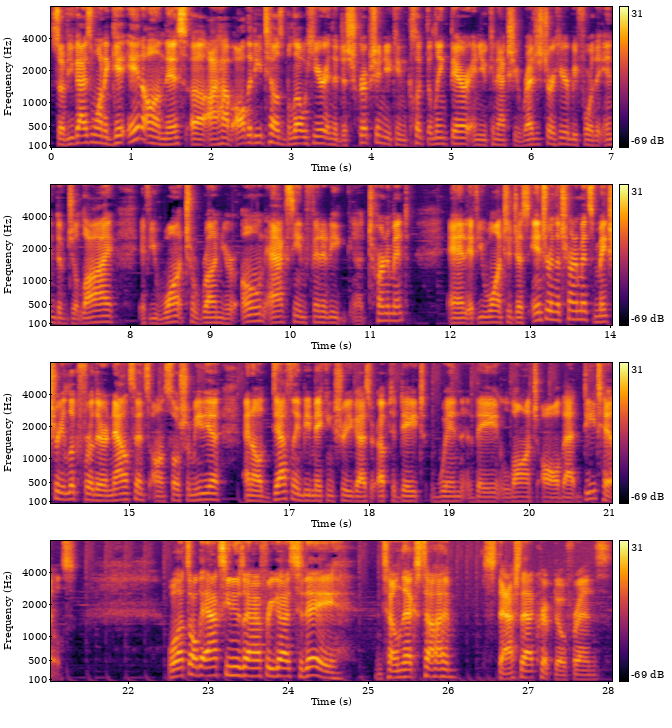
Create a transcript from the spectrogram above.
So if you guys want to get in on this, uh, I have all the details below here in the description. You can click the link there and you can actually register here before the end of July if you want to run your own Axie Infinity uh, tournament. And if you want to just enter in the tournaments, make sure you look for their announcements on social media. And I'll definitely be making sure you guys are up to date when they launch all that details. Well, that's all the Axie news I have for you guys today. Until next time, Stash that crypto, friends.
